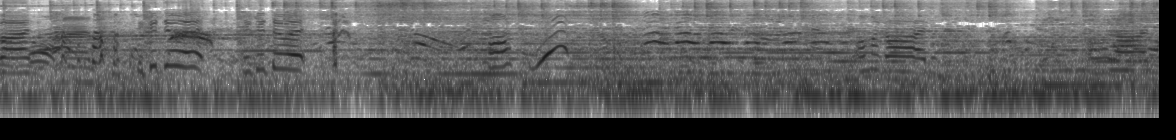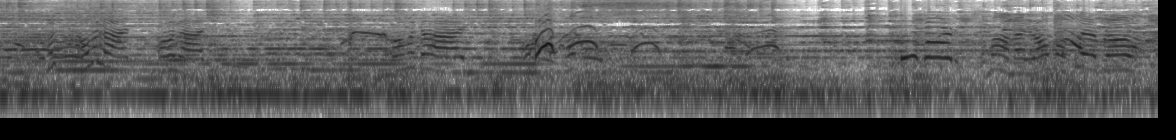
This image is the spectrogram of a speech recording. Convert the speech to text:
my god. Oh. You could do it. You could do it. Oh. Oh my god. Oh my god. Oh my god. Oh my god. Oh my god. Oh my god. Come on, man. You're almost there, bro.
